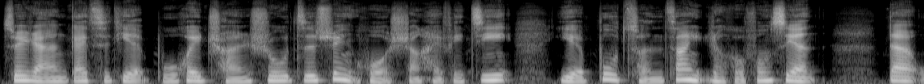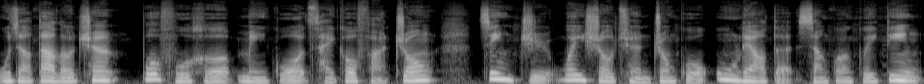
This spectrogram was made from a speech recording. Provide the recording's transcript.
虽然该磁铁不会传输资讯或伤害飞机，也不存在任何风险。但五角大楼称不符合美国采购法中禁止未授权中国物料的相关规定。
